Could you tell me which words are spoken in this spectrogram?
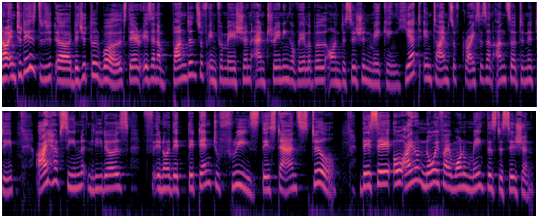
Now, in today's digi- uh, digital world, there is an abundance of information and training available on decision making. Yet, in times of crisis and uncertainty, I have seen leaders, you know, they, they tend to freeze, they stand still. They say, Oh, I don't know if I want to make this decision.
